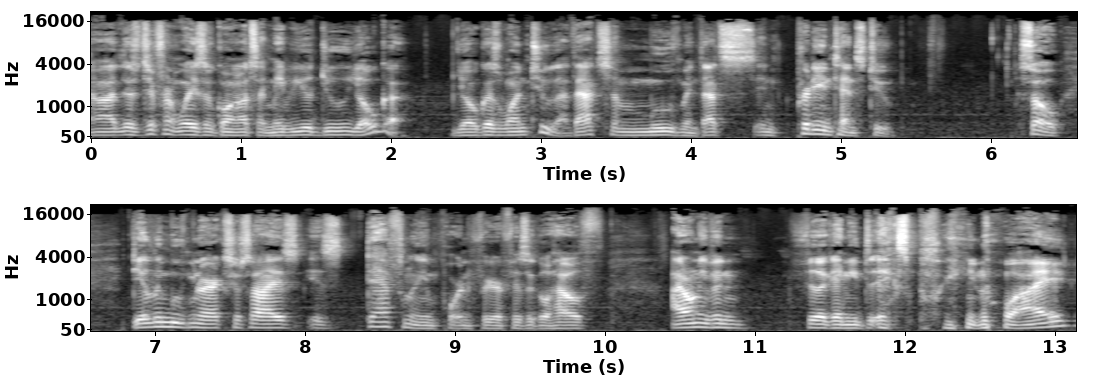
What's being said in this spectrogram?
Uh, there's different ways of going outside. Maybe you'll do yoga. Yoga's one too. That's a movement. That's in, pretty intense too. So daily movement or exercise is definitely important for your physical health. I don't even feel like I need to explain why.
